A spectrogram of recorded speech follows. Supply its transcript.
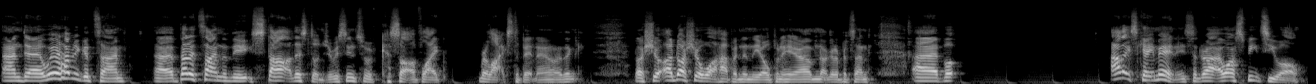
and uh, we were having a good time, uh, better time than the start of this dungeon. We seem to have sort of like relaxed a bit now. I think. Not sure. I'm not sure what happened in the open here. I'm not going to pretend. Uh, but Alex came in. He said, "Right, I want to speak to you all.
